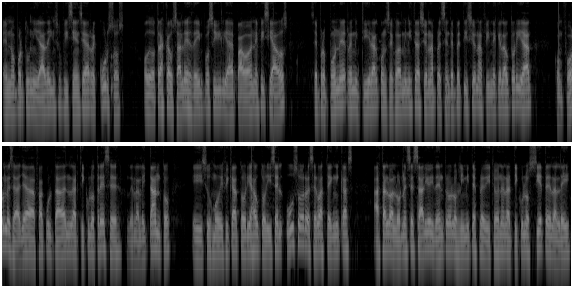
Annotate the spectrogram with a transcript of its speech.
en oportunidad de insuficiencia de recursos o de otras causales de imposibilidad de pago a beneficiados, se propone remitir al Consejo de Administración la presente petición a fin de que la autoridad, conforme se haya facultada en el artículo 13 de la ley tanto y sus modificatorias, autorice el uso de reservas técnicas hasta el valor necesario y dentro de los límites previstos en el artículo 7 de la ley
